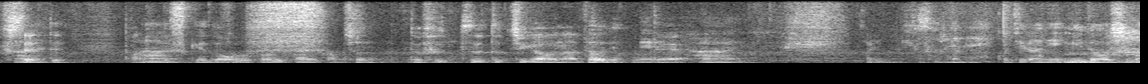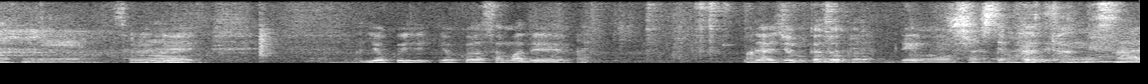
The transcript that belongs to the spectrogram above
伏せてたんですけど、はい。ちょっと普通と違うなと思って。ね。はい。わかりましたそれで。こちらに移動しますね、それで、はい。翌翌朝まで大丈夫かどうか電話をさせてもらったそうですね。はい。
